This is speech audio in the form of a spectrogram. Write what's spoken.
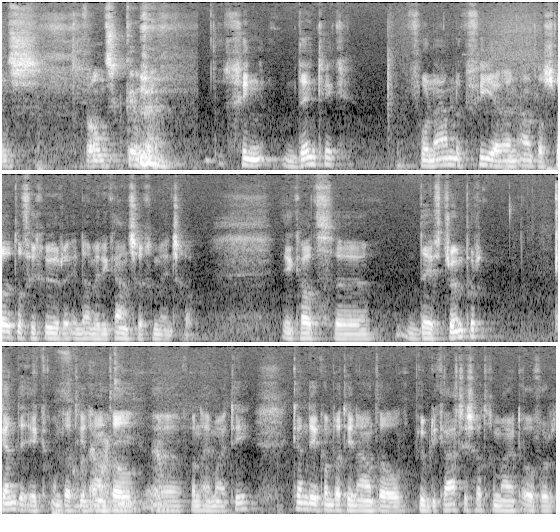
ons, van ons kunnen? ging, denk ik, voornamelijk via een aantal sleutelfiguren in de Amerikaanse gemeenschap. Ik had uh, Dave Trumper, kende ik omdat van hij een aantal ja. uh, van MIT, kende ik omdat hij een aantal publicaties had gemaakt over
